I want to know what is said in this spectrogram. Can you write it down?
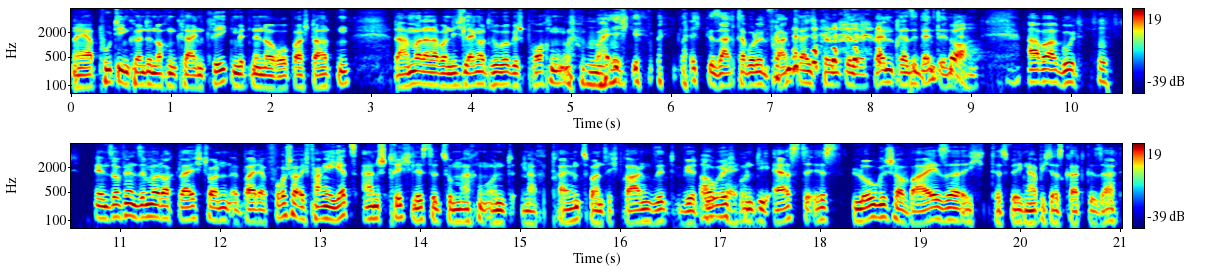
naja, Putin könnte noch einen kleinen Krieg mitten in Europa starten. Da haben wir dann aber nicht länger drüber gesprochen, weil ich gleich gesagt habe, und in Frankreich könnte Le Pen Präsidentin Ja. werden. Aber gut. Insofern sind wir doch gleich schon bei der Vorschau. Ich fange jetzt an, Strichliste zu machen und nach 23 Fragen sind wir durch. Okay. Und die erste ist logischerweise, ich, deswegen habe ich das gerade gesagt,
